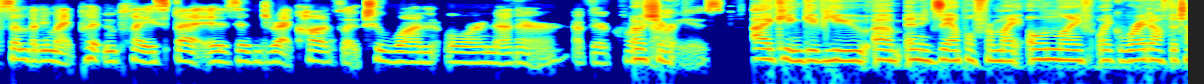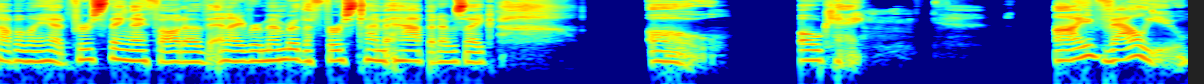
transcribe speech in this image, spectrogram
somebody might put in place but is in direct conflict to one or another of their core oh, values? Sure. I can give you um, an example from my own life, like right off the top of my head. First thing I thought of, and I remember the first time it happened, I was like, oh, okay. I value,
